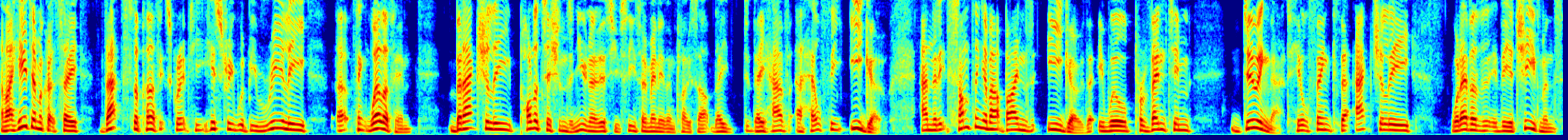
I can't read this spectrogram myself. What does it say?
And I hear Democrats say that's the perfect script. He, history would be really uh, think well of him. But actually, politicians, and you know this, you see so many of them close up, they they have a healthy ego, and that it's something about Biden's ego that it will prevent him doing that. He'll think that actually, whatever the, the achievements,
